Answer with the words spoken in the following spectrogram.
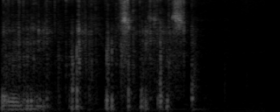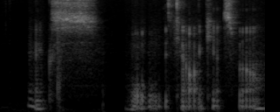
coding exercises. X, holy cow, I can't spell.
